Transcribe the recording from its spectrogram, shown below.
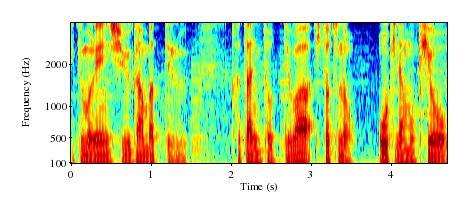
いつも練習頑張ってる方にとっては一つの大きな目標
